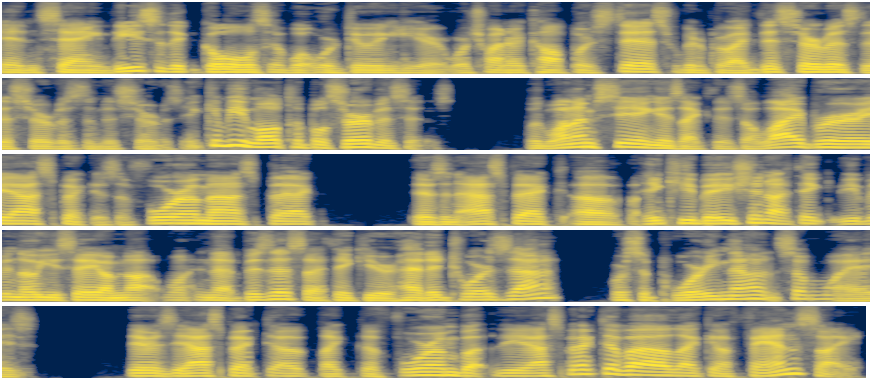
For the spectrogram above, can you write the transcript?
in saying, these are the goals of what we're doing here. We're trying to accomplish this. We're going to provide this service, this service, and this service. It can be multiple services. But what I'm seeing is like, there's a library aspect, there's a forum aspect, there's an aspect of incubation. I think even though you say I'm not in that business, I think you're headed towards that. We're supporting that in some ways. There's the aspect of like the forum, but the aspect of a, like a fan site,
